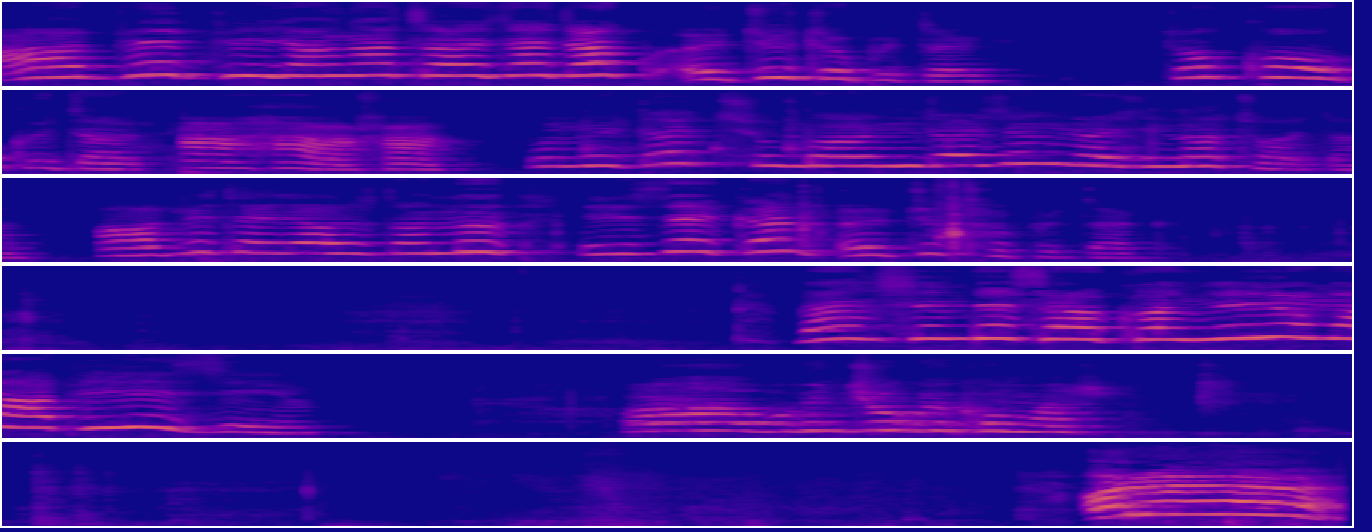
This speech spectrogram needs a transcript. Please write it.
Abi piyano çalacak ödül yapacak. Çok korkacak. Ha ha. Bunu da çumandacın gözüne sordum. Abi televizyonu izlerken ödül yapacak. Ben şimdi saklanıyorum abi izleyeyim. Aa bugün çok uykum var. Arı!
